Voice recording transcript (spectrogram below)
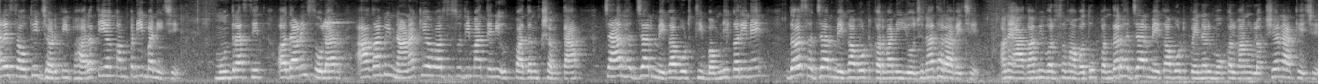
અને સૌથી ઝડપી ભારતીય કંપની બની છે. મુન્દ્રા સ્થિત અદાણી સોલાર આગામી નાણાકીય વર્ષ સુધીમાં તેની ઉત્પાદન ક્ષમતા ચાર હજાર મેગાવોટથી બમણી કરીને દસ હજાર મેગાવોટ કરવાની યોજના ધરાવે છે અને આગામી વર્ષોમાં વધુ પંદર હજાર મેગાવોટ પેનલ મોકલવાનું લક્ષ્ય રાખે છે.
